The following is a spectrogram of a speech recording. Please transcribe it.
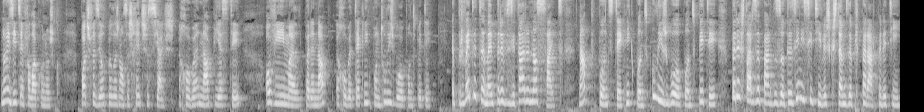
não hesites em falar connosco. Podes fazê-lo pelas nossas redes sociais, arroba napist, ou via e-mail para nap.tecnico.lisboa.pt. Aproveita também para visitar o nosso site nap.tecnico.lisboa.pt para estares a par das outras iniciativas que estamos a preparar para ti.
